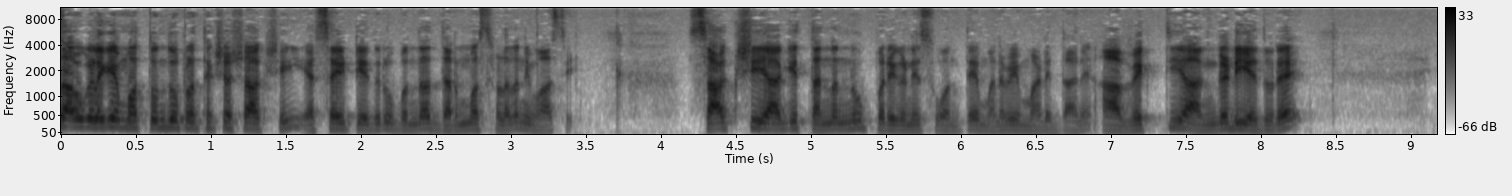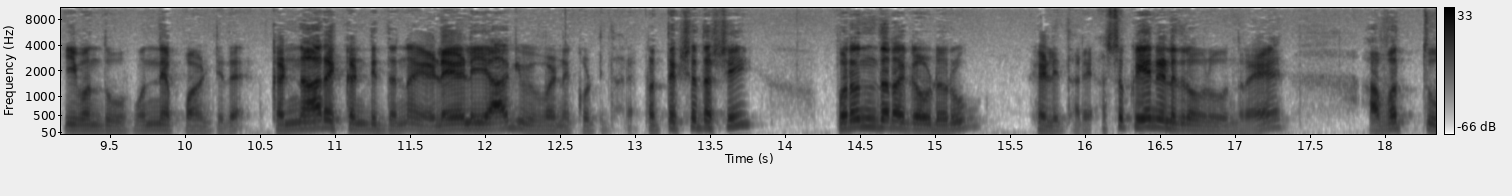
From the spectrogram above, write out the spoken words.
ಸಾವುಗಳಿಗೆ ಮತ್ತೊಂದು ಪ್ರತ್ಯಕ್ಷ ಸಾಕ್ಷಿ, ಎಸ್ ಐ ಟಿ ಎದುರು ಬಂದ ಧರ್ಮಸ್ಥಳದ ನಿವಾಸಿ. ಸಾಕ್ಷಿಯಾಗಿ ತನ್ನನ್ನು ಪರಿಗಣಿಸುವಂತೆ ಮನವಿ ಮಾಡಿದ್ದಾನೆ. ಆ ವ್ಯಕ್ತಿಯ ಅಂಗಡಿ ಎದುರೇ ಈ ಒಂದು ಒಂದನೇ ಪಾಯಿಂಟ್ ಇದೆ. ಕಣ್ಣಾರೆ ಕಂಡಿದ್ದನ್ನು ಎಳೆ ಎಳೆಯಾಗಿ ವಿವರಣೆ ಕೊಟ್ಟಿದ್ದಾರೆ. ಪ್ರತ್ಯಕ್ಷದರ್ಶಿ ಪುರಂದರಗೌಡರು ಹೇಳಿದ್ದಾರೆ. ಅಷ್ಟಕ್ಕೂ ಏನು ಹೇಳಿದರು ಅವರು ಅಂದರೆ, ಅವತ್ತು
